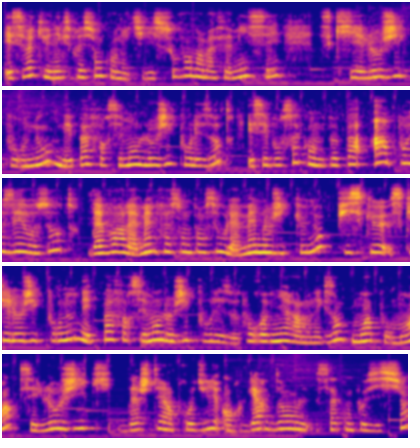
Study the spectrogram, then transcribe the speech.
Et c'est vrai qu'il y a une expression qu'on utilise souvent dans ma famille, c'est ce qui est logique pour nous n'est pas forcément logique pour les autres. Et c'est pour ça qu'on ne peut pas imposer aux autres d'avoir la même façon de penser ou la même logique que nous, puisque ce qui est logique pour nous n'est pas forcément logique pour les autres. Pour revenir à mon exemple, moi pour moi, c'est logique d'acheter un produit en regardant sa composition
